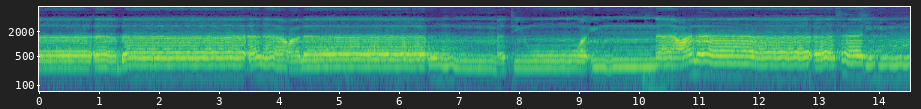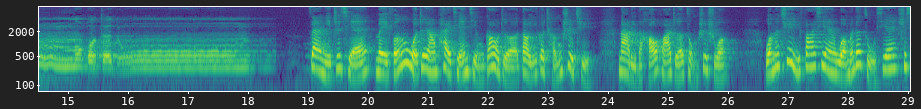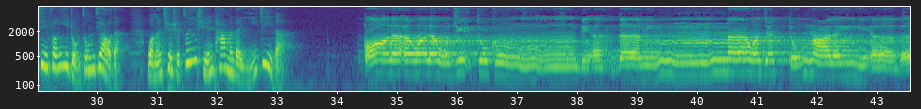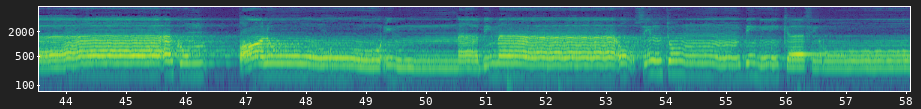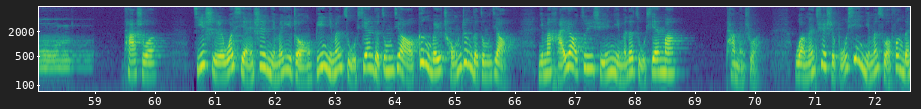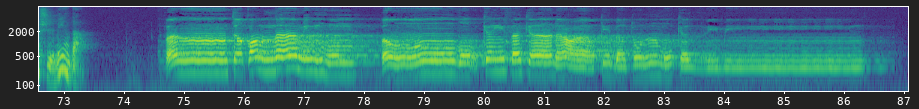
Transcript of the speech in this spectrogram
在你之前，每逢我这样派遣警告者到一个城市去，那里的豪华者总是说：“我们却已发现我们的祖先是信奉一种宗教的，我们却是遵循他们的遗迹的。”他说：“即使我显示你们一种比你们祖先的宗教更为崇正的宗教，你们还要遵循你们的祖先吗？”他们说：“我们却是不信你们所奉的使命的。”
